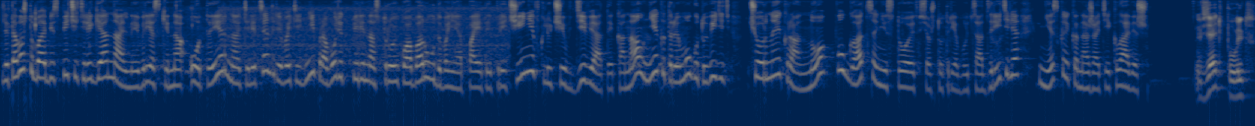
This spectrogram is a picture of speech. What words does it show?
Для того, чтобы обеспечить региональные врезки на ОТР, на телецентре в эти дни проводят перенастройку оборудования. По этой причине, включив девятый канал, некоторые могут увидеть черный экран, но пугаться не стоит. Все, что требуется от зрителя – несколько нажатий клавиш. Взять пульт,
